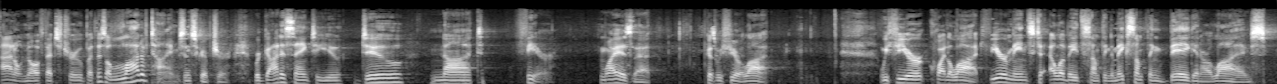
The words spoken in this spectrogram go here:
I don't know if that's true, but there's a lot of times in Scripture where God is saying to you, Do not fear. Why is that? Because we fear a lot. We fear quite a lot. Fear means to elevate something, to make something big in our lives.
